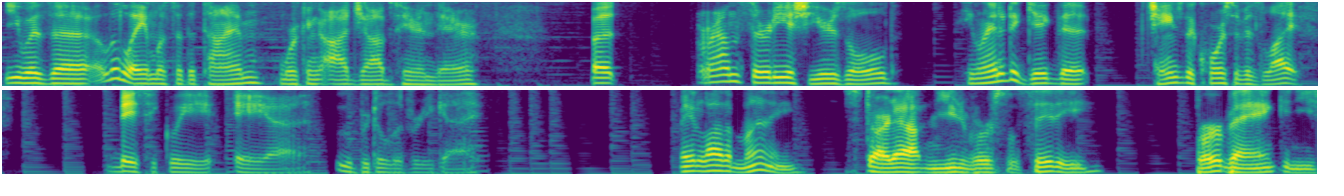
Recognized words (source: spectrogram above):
He was uh, a little aimless at the time, working odd jobs here and there. But around 30 ish years old, he landed a gig that changed the course of his life. Basically, a uh, Uber delivery guy. Made a lot of money. Start out in Universal City, Burbank, and you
